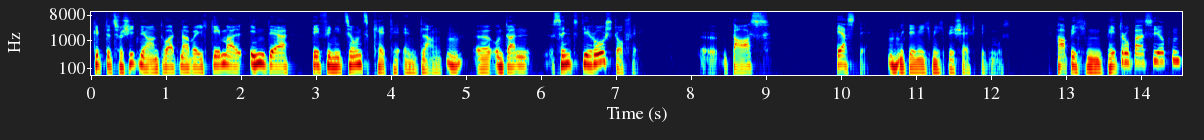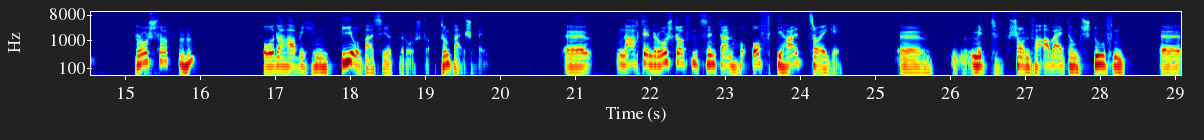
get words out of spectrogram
gibt jetzt verschiedene Antworten, aber ich gehe mal in der Definitionskette entlang. Mhm. Äh, und dann sind die Rohstoffe äh, das Erste, mhm. mit dem ich mich beschäftigen muss. Habe ich einen petrobasierten Rohstoff mhm. oder habe ich einen biobasierten Rohstoff, zum Beispiel? Äh, nach den Rohstoffen sind dann oft die Halbzeuge äh, mit schon Verarbeitungsstufen äh,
